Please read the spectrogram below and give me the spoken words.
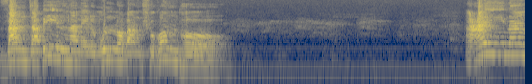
জানজাবিল নামের মূল্যবান সুগন্ধ। আইনাং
